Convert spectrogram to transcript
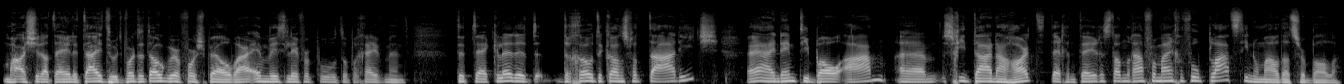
maar als je dat de hele tijd doet, wordt het ook weer voorspelbaar. En wist Liverpool het op een gegeven moment te tackelen. De, de, grote kans van Tadic. Hè, hij neemt die bal aan, um, schiet daarna hard tegen een tegenstander aan. Voor mijn gevoel plaatst hij normaal dat soort ballen.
